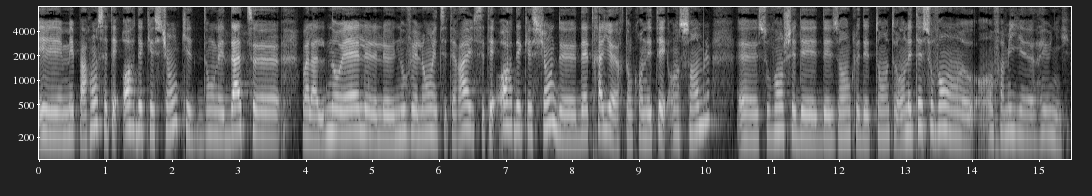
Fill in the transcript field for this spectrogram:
Et mes parents, c'était hors de question, qui dans les dates, euh, voilà, Noël, le Nouvel An, etc. et C'était hors de question d'être ailleurs. Donc, on était ensemble, euh, souvent chez des, des oncles, des tantes. On était souvent en, en famille euh, réunie.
